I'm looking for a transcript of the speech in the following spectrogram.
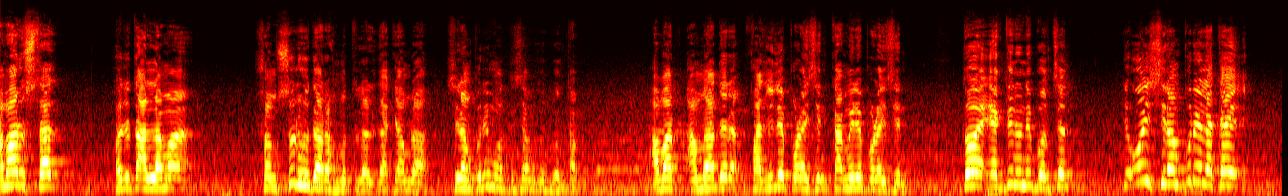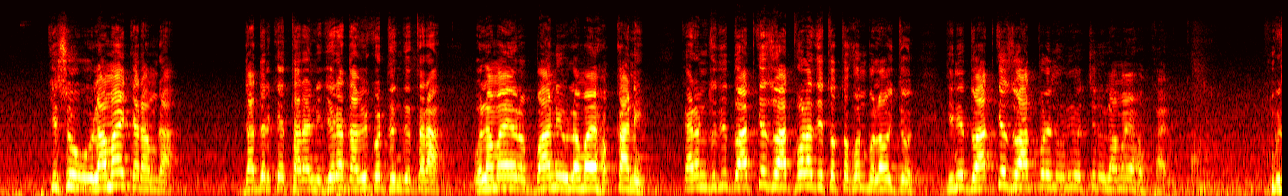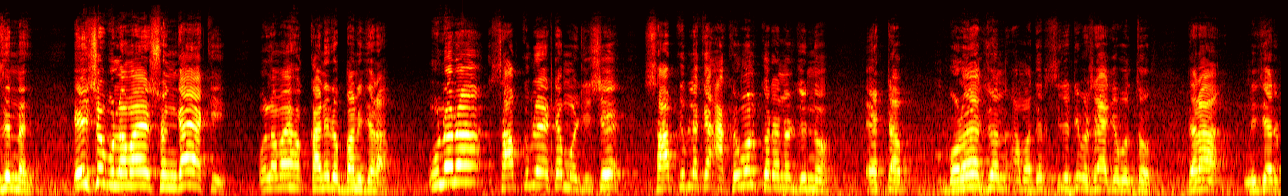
আমার উস্তাদ হজরত আল্লামা শামসুল হুদা রহমতুল্লাহ, যাকে আমরা শ্রীরামপুরি মদ্দিসা হুজুর বলতাম। আবার আমাদের ফাজিলে পড়াইছেন, কামিলে পড়াইছেন। তো একদিন উনি বলছেন যে, ওই শ্রীরামপুর এলাকায় কিছু ওলামায় কারামরা, যাদেরকে তারা নিজেরা দাবি করতেন যে তারা ওলামায় রব্বানি ওলামায় হক্কানি, কারণ যদি দোয়াতকে জোয়াত পড়া যেত, তখন বলা হইতো, যিনি দোয়াতকে জোয়াত পড়েন, উনি হচ্ছেন ওলামায় হক্কানি। বুঝেন নাই? এইসব ওলামায়ের সংজ্ঞায় একই ওলামায় হক্কানি, রব্বানি যারা ওনারা সাব কিবলার একটা মজলিসে সাব কিবলাকে আক্রমণ করানোর জন্য একটা বড় একজন আমাদের সিলেটি ভাষায় আগে বলতো, যারা নিজের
